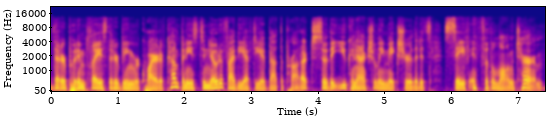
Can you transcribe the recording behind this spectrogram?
that are put in place that are being required of companies to notify the FDA about the product so that you can actually make sure that it's safe for the long term.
